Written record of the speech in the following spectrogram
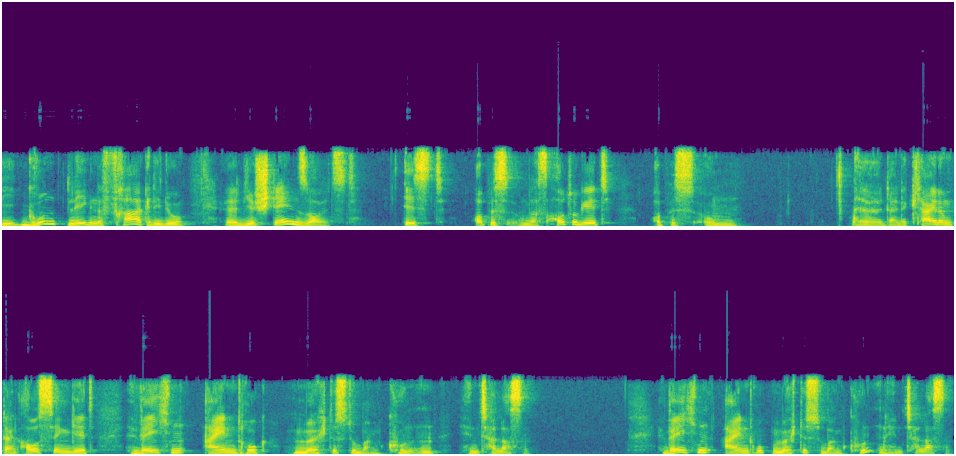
die grundlegende Frage, die du äh, dir stellen sollst, ist, ob es um das Auto geht, ob es um äh, deine Kleidung, dein Aussehen geht. Welchen Eindruck möchtest du beim Kunden hinterlassen? Welchen Eindruck möchtest du beim Kunden hinterlassen?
